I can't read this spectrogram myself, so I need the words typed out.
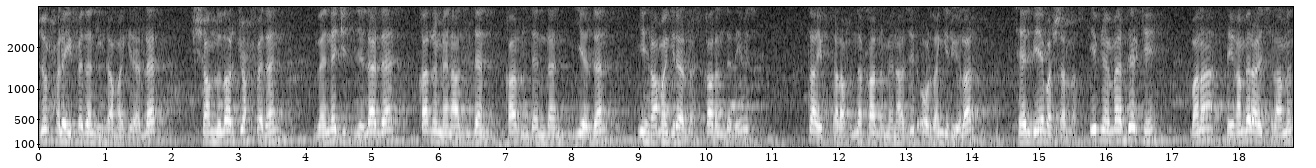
Zülhuleyfe'den ihrama girerler. Şamlılar Cuhfe'den ve Necidliler de Karn-ı Menazil'den, Karn denilen yerden ihrama girerler. Karn dediğimiz Taif tarafında Karn-ı Menazil oradan giriyorlar. Telbiye başlarlar. İbn Ömer der ki bana Peygamber Aleyhisselam'ın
